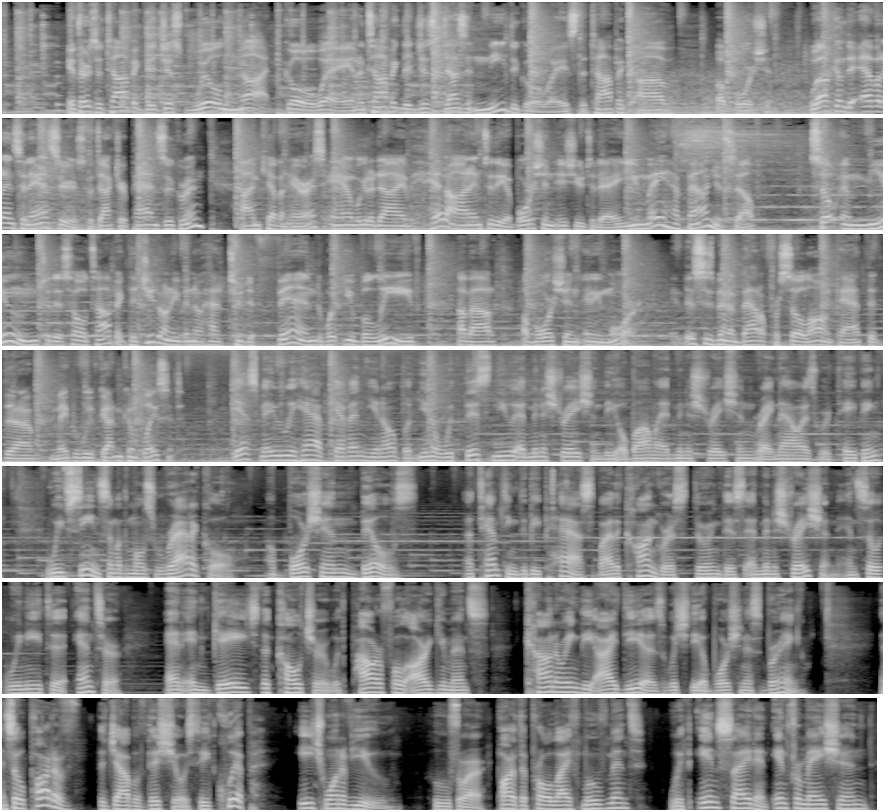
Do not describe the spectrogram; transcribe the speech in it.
If there's a topic that just will not go away and a topic that just doesn't need to go away, it's the topic of abortion. Welcome to Evidence and Answers with Dr. Pat Zukeran. I'm Kevin Harris, and we're going to dive head on into the abortion issue today. You may have found yourself so immune to this whole topic that you don't even know how to defend what you believe about abortion anymore. This has been a battle for so long, Pat, that uh, maybe we've gotten complacent. Yes, maybe we have, Kevin, you know, but you know, with this new administration, the Obama administration, right now as we're taping, we've seen some of the most radical abortion bills attempting to be passed by the Congress during this administration. And so we need to enter and engage the culture with powerful arguments countering the ideas which the abortionists bring. And so part of the job of this show is to equip each one of you who are part of the pro life movement with insight and information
